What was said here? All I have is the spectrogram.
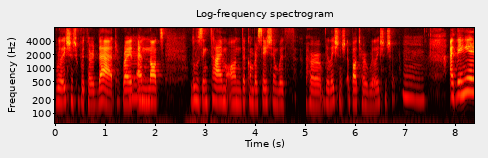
relationship with her dad right and mm. not losing time on the conversation with her relationship about her relationship. Hmm. I think it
